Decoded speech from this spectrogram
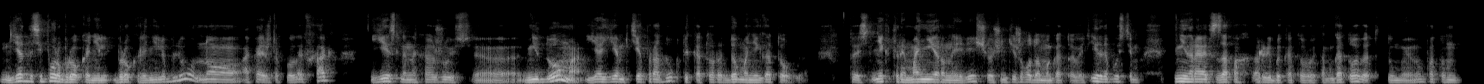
Я до сих пор брокколи, брокколи не люблю, но, опять же, такой лайфхак. Если нахожусь э, не дома, я ем те продукты, которые дома не готовлю. То есть некоторые манерные вещи очень тяжело дома готовить. Или, допустим, не нравится запах рыбы, которую там готовят. Думаю, ну, потом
